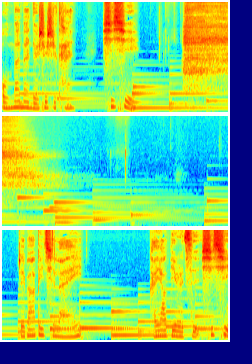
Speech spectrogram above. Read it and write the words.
我们慢慢的试试看，吸气。嘴巴闭起来，还要第二次吸气，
